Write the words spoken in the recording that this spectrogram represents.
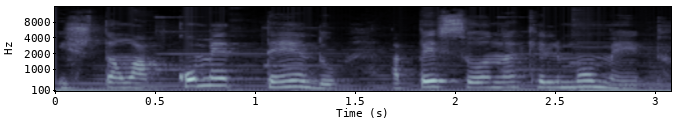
estão acometendo a pessoa naquele momento.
